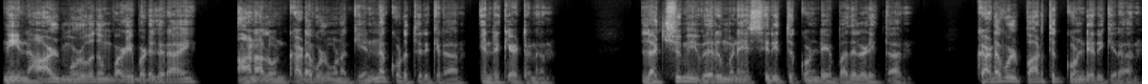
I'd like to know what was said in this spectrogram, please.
நீ நாள் முழுவதும் வழிபடுகிறாய்? ஆனால் உன் கடவுள் உனக்கு என்ன கொடுத்திருக்கிறார்? என்று கேட்டனர். லட்சுமி வெறுமனே சிரித்துக்கொண்டே பதிலளித்தார். கடவுள் பார்த்துக் கொண்டிருக்கிறார்.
